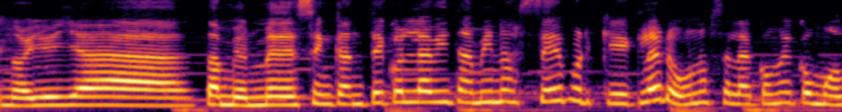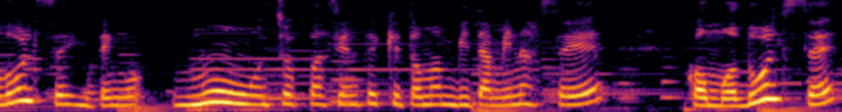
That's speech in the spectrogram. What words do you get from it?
no, yo ya también me desencanté con la vitamina C porque, claro, uno se la come como dulce y tengo muchos pacientes que toman vitamina C como dulce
